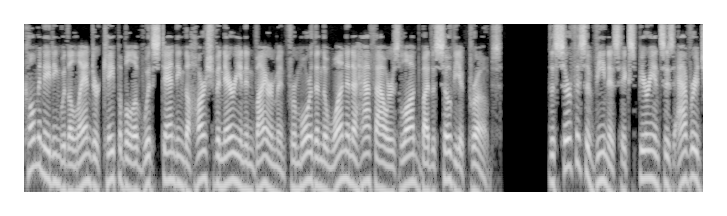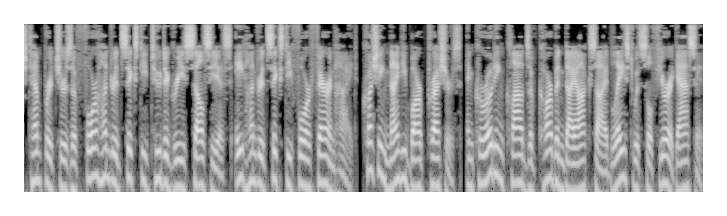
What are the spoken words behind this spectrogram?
culminating with a lander capable of withstanding the harsh Venerian environment for more than the one and a half hours logged by the Soviet probes. The surface of Venus experiences average temperatures of 462 degrees Celsius (864 Fahrenheit), crushing 90 bar pressures, and corroding clouds of carbon dioxide laced with sulfuric acid.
